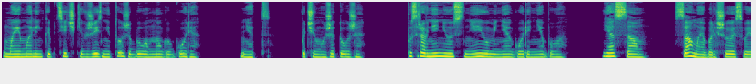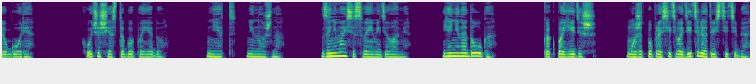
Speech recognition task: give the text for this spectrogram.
У моей маленькой птички в жизни тоже было много горя. Нет, почему же тоже? По сравнению с ней у меня горя не было. Я сам, самое большое свое горе. Хочешь, я с тобой поеду? Нет, не нужно. Занимайся своими делами. Я ненадолго. Как поедешь? Может, попросить водителя отвезти тебя?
